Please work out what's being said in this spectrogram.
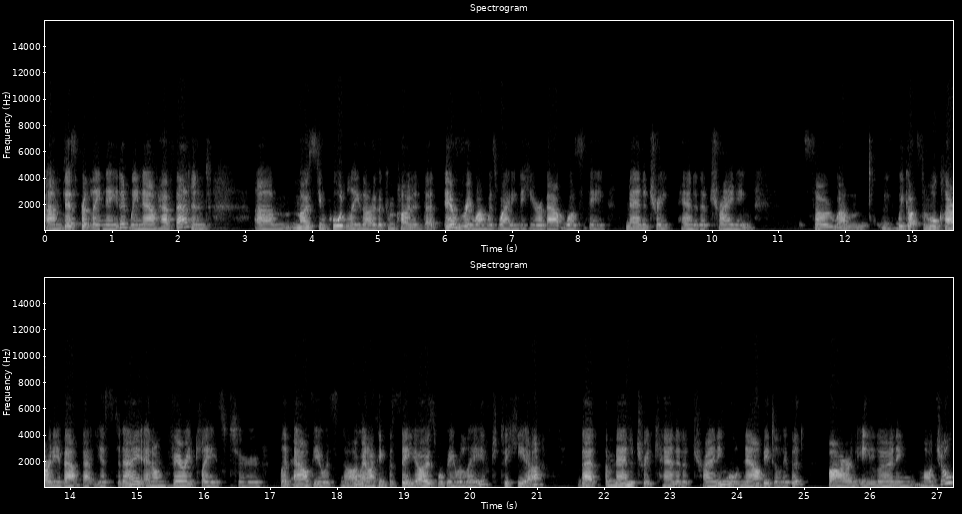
um, desperately needed. We now have that, and um, most importantly, though, the component that everyone was waiting to hear about was the mandatory candidate training. So um, we got some more clarity about that yesterday, and I'm very pleased to let our viewers know, and I think the CEOs will be relieved to hear that the mandatory candidate training will now be delivered via an e-learning module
